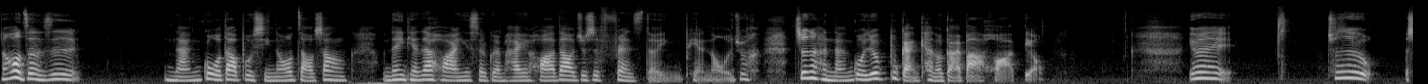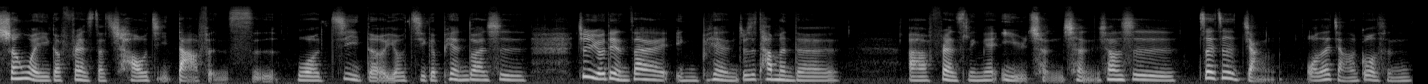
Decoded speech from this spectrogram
然后真的是难过到不行。然后早上我那一天在滑 Instagram，还滑到就是 Friends 的影片，然后我就真的很难过，就不敢看，都赶快把它划掉，因为就是。身为一个 Friends 的超级大粉丝，我记得有几个片段是，就有点在影片，就是他们的啊 Friends 里面一语成谶，像是在这讲我在讲的过程，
